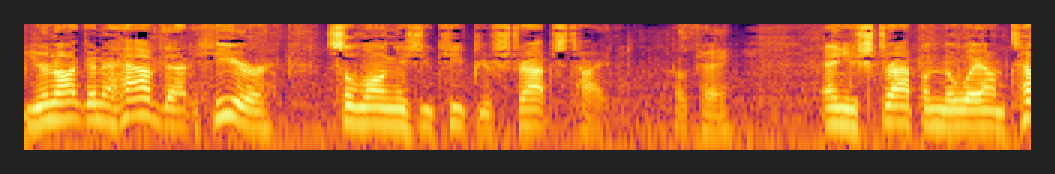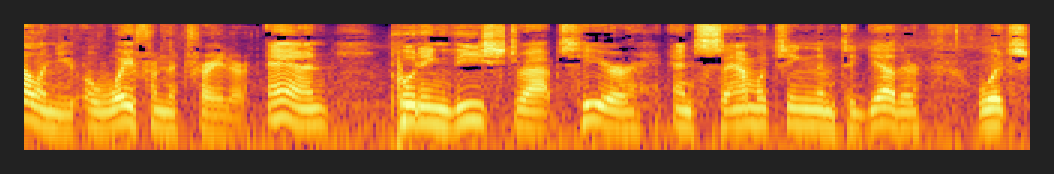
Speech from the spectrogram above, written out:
You're not going to have that here so long as you keep your straps tight, okay? And you strap them the way I'm telling you, away from the trailer. And putting these straps here and sandwiching them together, which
